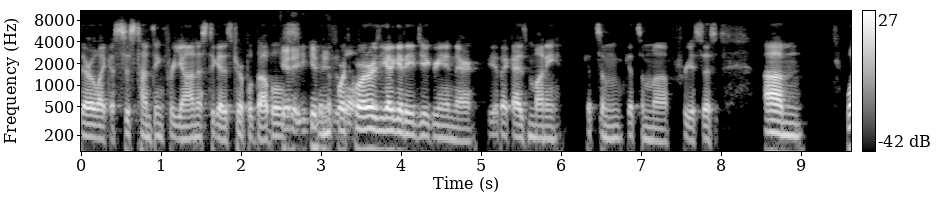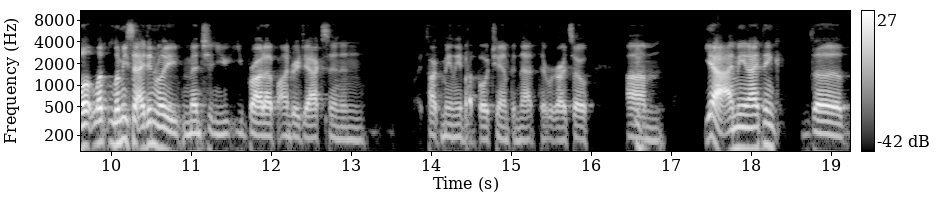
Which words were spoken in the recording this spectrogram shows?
they're like assist hunting for Giannis to get his triple doubles in the fourth the quarters. You got to get AJ Green in there. Yeah, that guy's money. Get some get some uh, free assists. Um, well, let, let me say I didn't really mention you. You brought up Andre Jackson, and I talked mainly about Beauchamp in that, that regard. So, Hmm. um, yeah, I mean, I think the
